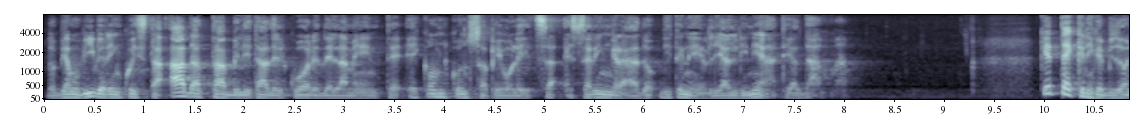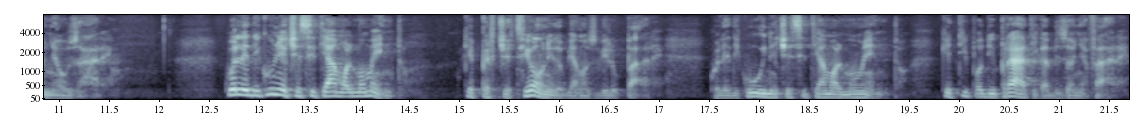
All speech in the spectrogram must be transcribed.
Dobbiamo vivere in questa adattabilità del cuore e della mente e con consapevolezza essere in grado di tenerli allineati al Dhamma. Che tecniche bisogna usare? Quelle di cui necessitiamo al momento. Che percezioni dobbiamo sviluppare? quelle di cui necessitiamo al momento. Che tipo di pratica bisogna fare?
